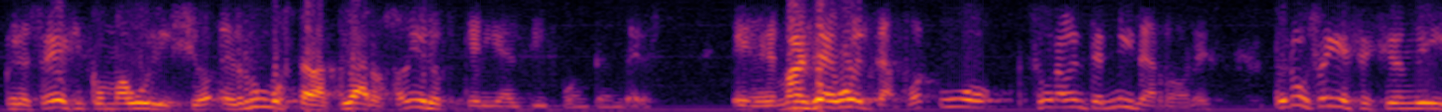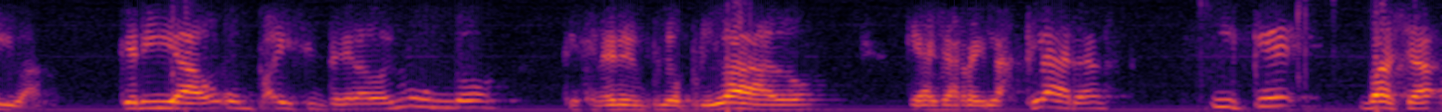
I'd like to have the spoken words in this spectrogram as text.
pero sabías que con Mauricio el rumbo estaba claro, sabía lo que quería el tipo, ¿entendés? Eh, más allá de vuelta, hubo seguramente mil errores, pero vos sabías sección de IVA. Quería un país integrado al mundo, que genere empleo privado, que haya reglas claras y que vaya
